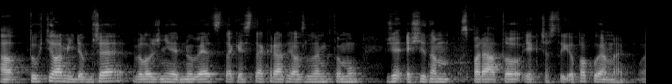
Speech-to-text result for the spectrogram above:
a tu chtěla mít dobře, vyloženě jednu věc, tak jestli ta kreativa vzhledem k tomu, že ještě tam spadá to, jak často ji opakujeme. Uh,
